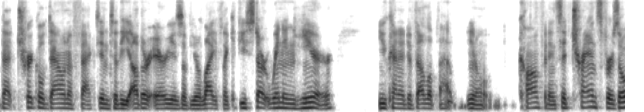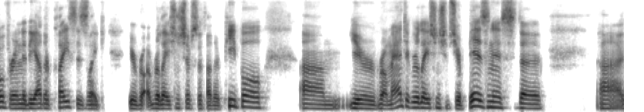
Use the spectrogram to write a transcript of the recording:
that trickle down effect into the other areas of your life. Like if you start winning here, you kind of develop that you know confidence it transfers over into the other places like your relationships with other people um, your romantic relationships your business the uh,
